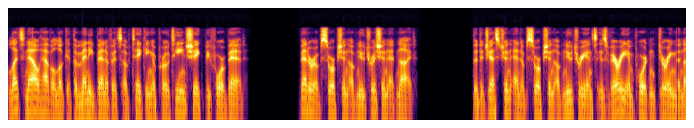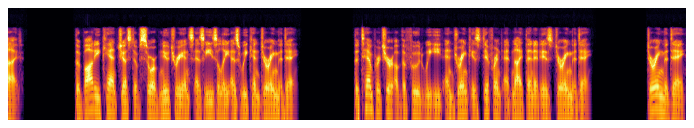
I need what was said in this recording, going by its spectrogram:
Let's now have a look at the many benefits of taking a protein shake before bed. Better absorption of nutrition at night. The digestion and absorption of nutrients is very important during the night. The body can't just absorb nutrients as easily as we can during the day. The temperature of the food we eat and drink is different at night than it is during the day. During the day,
